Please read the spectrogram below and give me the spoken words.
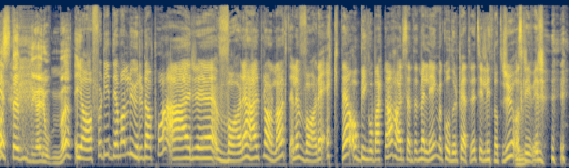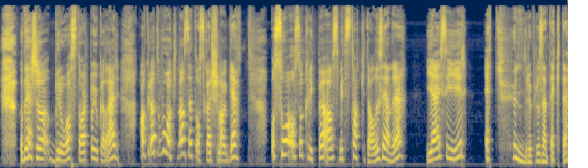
var stemninga i rommet? Ja, fordi det man lurer da på er eh, Var det her planlagt, eller var det ekte? Og Bingo-Bertha har sendt en melding med kodeord P3 til 1987 Mm. og skriver Og det er så brå start på uka det her. Akkurat våkna og sett Oscarslaget. Og så også klippet av Smiths takketale senere. Jeg sier 100% ekte.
